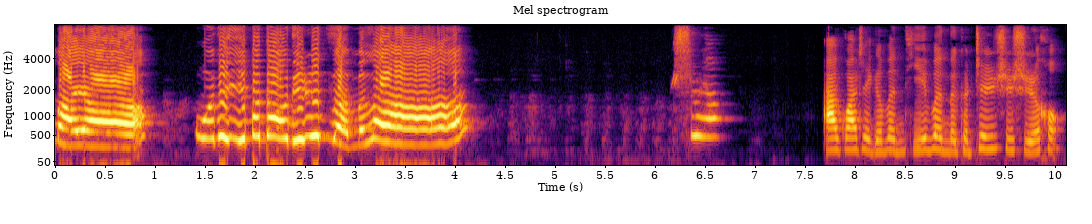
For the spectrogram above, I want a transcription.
妈呀！我的尾巴到底是怎么了？是啊，阿瓜这个问题问的可真是时候。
